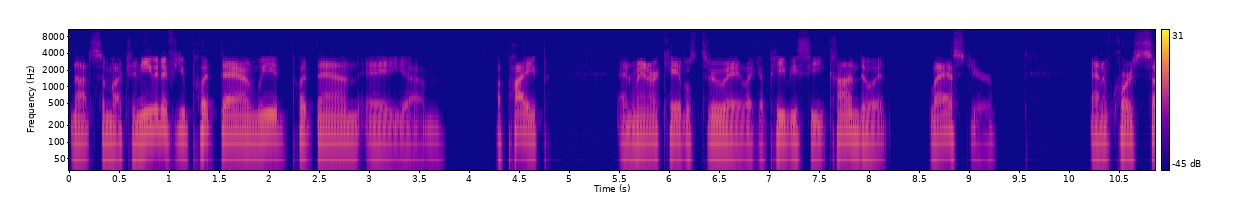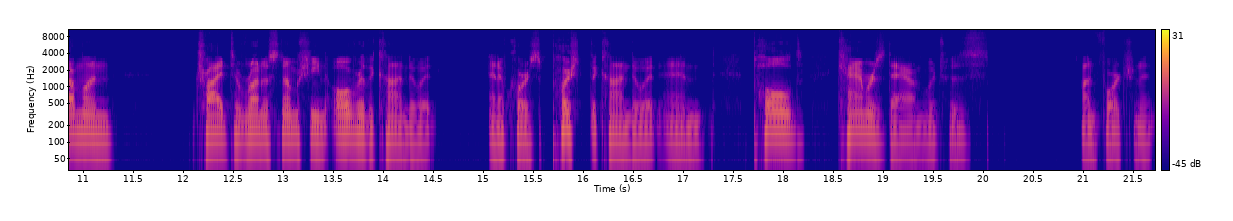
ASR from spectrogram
Not so much. And even if you put down, we had put down a um, a pipe and ran our cables through a like a PVC conduit last year. And of course, someone tried to run a snow machine over the conduit and of course pushed the conduit and pulled cameras down, which was unfortunate.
